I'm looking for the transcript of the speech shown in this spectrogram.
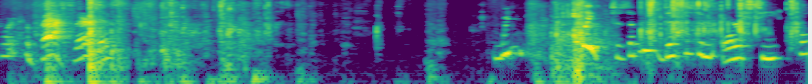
Where's the back? There it is. Wait, wait, does that mean this is an RC car?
